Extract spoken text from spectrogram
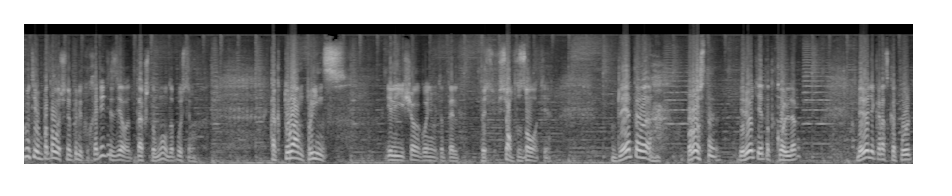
Ну, типа потолочную плитку хотите сделать так, что, ну, допустим, как Туран Принц или еще какой-нибудь отель. То есть все в золоте. Для этого просто берете этот колер, берете краскопульт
